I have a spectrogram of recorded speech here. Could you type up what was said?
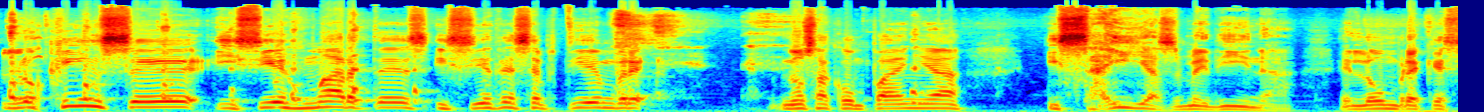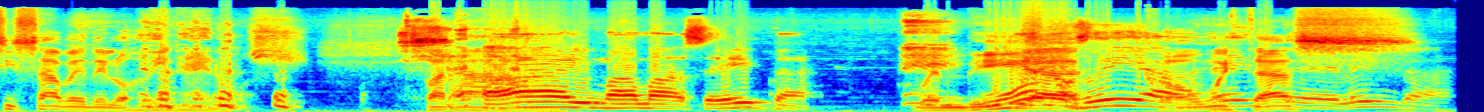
los 15, y si es martes, y si es de septiembre, nos acompaña Isaías Medina, el hombre que sí sabe de los dineros. Para... Ay, mamacita. Buen día. Buenos días. ¿Cómo estás? Linda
